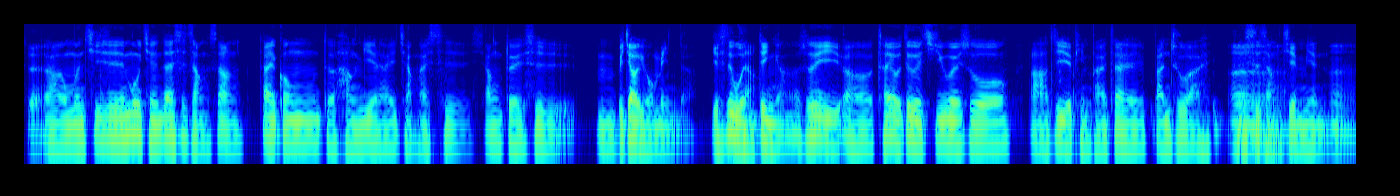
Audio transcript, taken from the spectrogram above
是啊，我们其实目前在市场上代工的行业来讲，还是相对是嗯比较有名的，也是稳定啊，所以呃才有这个机会说把自己的品牌再搬出来跟市场见面。嗯，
